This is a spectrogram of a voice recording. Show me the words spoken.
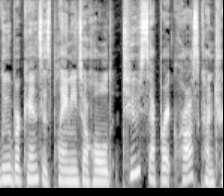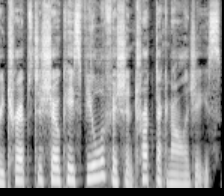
Lubricants is planning to hold two separate cross country trips to showcase fuel efficient truck technologies.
